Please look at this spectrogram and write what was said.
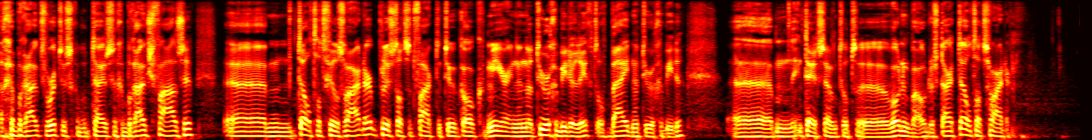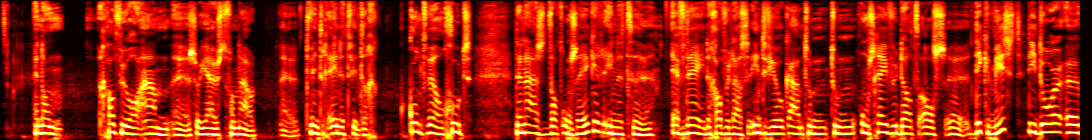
gebruikt wordt. Dus tijdens de gebruiksfase ehm, telt dat veel zwaarder. Plus dat het vaak natuurlijk ook meer in de natuurgebieden ligt of bij natuurgebieden. Uh, in tegenstelling tot uh, woningbouw. Dus daar telt dat zwaarder. En dan gaf u al aan uh, zojuist van nou, 2021 komt wel goed. Daarna is het wat onzeker. In het FD, daar gaf u laatst een interview ook aan. Toen, toen omschreef u dat als dikke mist die door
